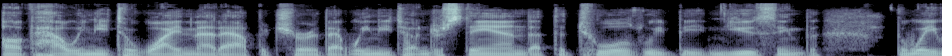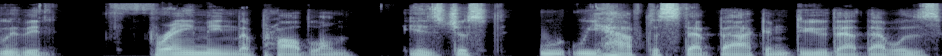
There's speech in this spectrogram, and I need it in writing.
of how we need to widen that aperture that we need to understand that the tools we've been using the, the way we've been framing the problem is just we have to step back and do that. That was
